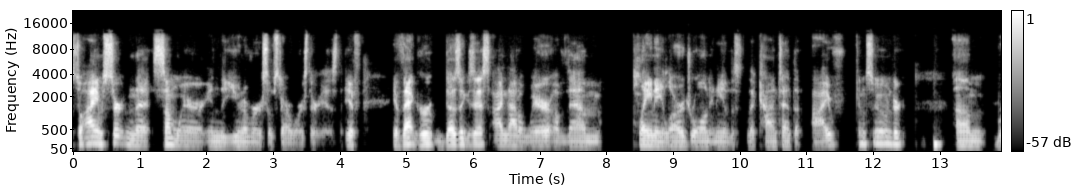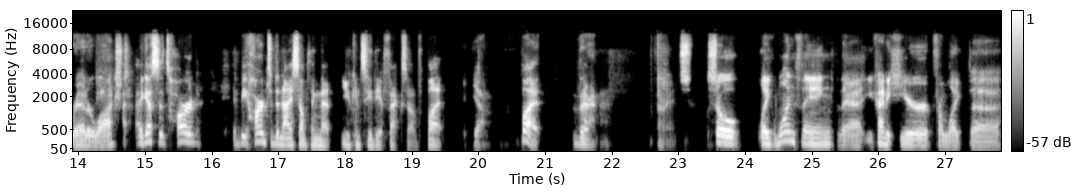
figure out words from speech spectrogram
so I am certain that somewhere in the universe of Star Wars there is. If if that group does exist, I'm not aware of them playing a large role in any of the, the content that I've consumed or um, read or watched. I- I guess it's hard it'd be hard to deny something that you can see the effects of, but Yeah. But there All right. So, like one thing that you kind of hear from like the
